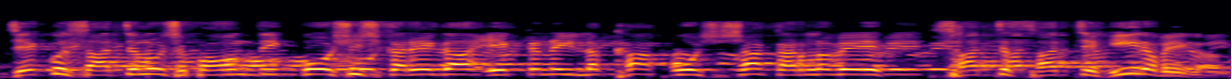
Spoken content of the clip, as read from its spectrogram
ਜੇ ਕੋਈ ਸੱਚ ਨੂੰ ਛਪਾਉਣ ਦੀ ਕੋਸ਼ਿਸ਼ ਕਰੇਗਾ, ਇੱਕ ਨਹੀਂ, ਲੱਖਾਂ ਕੋਸ਼ਿਸ਼ਾਂ ਕਰ ਲਵੇ, ਸੱਚ ਸੱਚ ਹੀ ਰਹੇਗਾ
